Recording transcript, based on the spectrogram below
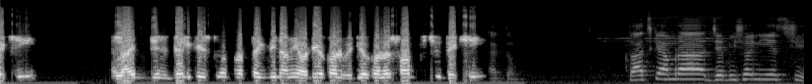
দেখি লাইভ ডেলিকেস্ট প্রত্যেক দিন আমি অডিও কল ভিডিও কলে সব কিছু দেখি। একদম। তো আজকে আমরা যে বিষয় নিয়ে এসেছি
